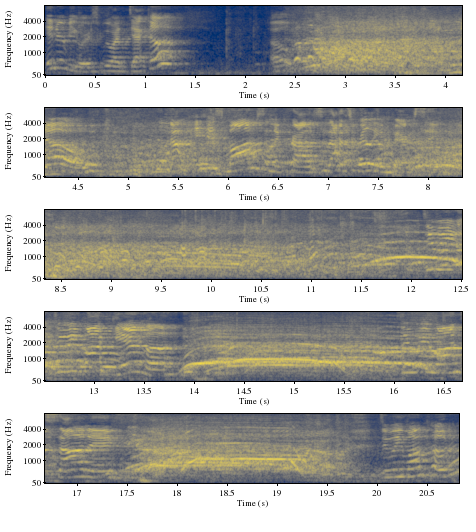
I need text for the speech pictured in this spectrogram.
interviewers? We want Deco? Oh. no. Not, his mom's in the crowd, so that's really embarrassing. Do we, do we want Gamma? Do we want Sonic? Do we want Coda?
